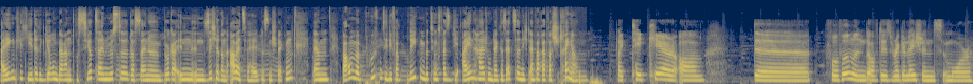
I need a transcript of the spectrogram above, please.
eigentlich jede Regierung daran interessiert sein müsste, dass seine BürgerInnen in sicheren Arbeitsverhältnissen stecken. Ähm, warum überprüfen sie die Fabriken bzw. die Einhaltung der Gesetze nicht einfach etwas strenger? Um, like take care of the fulfillment of these regulations more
